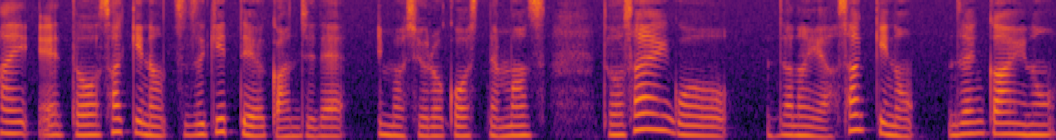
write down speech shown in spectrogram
はい、えっ、とさっきの続きっていう感じで今収録をしてます。と最後じゃないや、さっきの前回の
